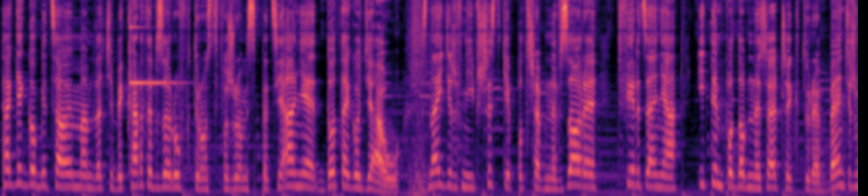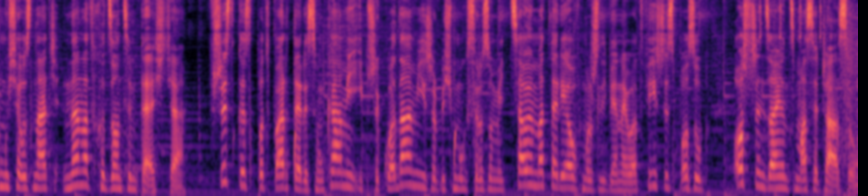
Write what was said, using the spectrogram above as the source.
Tak jak obiecałem, mam dla Ciebie kartę wzorów, którą stworzyłem specjalnie do tego działu. Znajdziesz w niej wszystkie potrzebne wzory, twierdzenia i tym podobne rzeczy, które będziesz musiał znać na nadchodzącym teście. Wszystko jest podparte rysunkami i przykładami, żebyś mógł zrozumieć cały materiał w możliwie najłatwiejszy sposób, oszczędzając masę czasu.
